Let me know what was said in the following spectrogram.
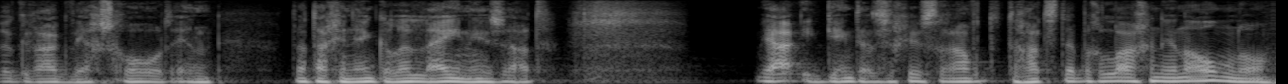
lukraak wegschoot. En dat daar geen enkele lijn in zat. Ja, ik denk dat ze gisteravond het hardst hebben gelachen in Almelo.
